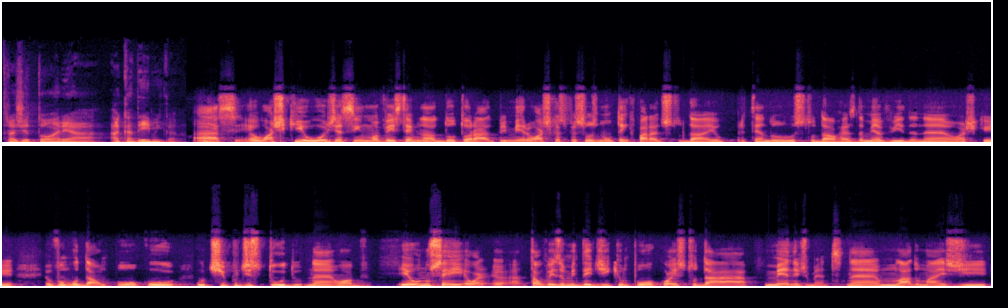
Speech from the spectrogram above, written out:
trajetória acadêmica? Ah, eu acho que hoje, assim, uma vez terminado o doutorado, primeiro eu acho que as pessoas não têm que parar de estudar. Eu pretendo estudar o resto da minha vida, né? Eu acho que eu vou mudar um pouco o tipo de estudo, né? Óbvio. Eu não sei, eu, eu, talvez eu me dedique um pouco a estudar management, né? Um lado mais de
